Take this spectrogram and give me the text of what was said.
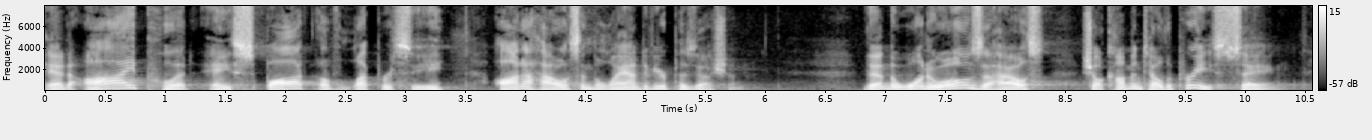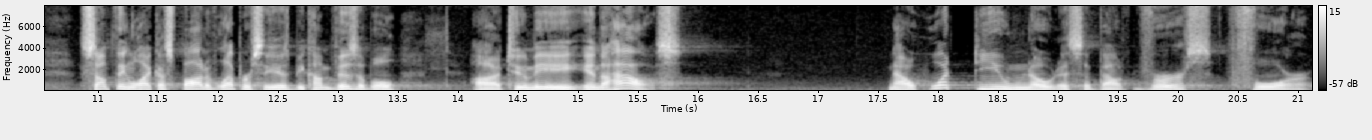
And I put a spot of leprosy on a house in the land of your possession. Then the one who owns the house shall come and tell the priest, saying, Something like a spot of leprosy has become visible uh, to me in the house. Now, what do you notice about verse 4?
